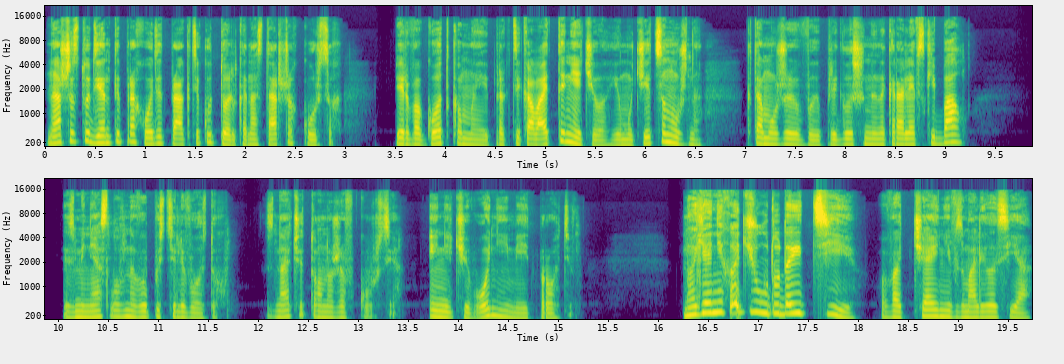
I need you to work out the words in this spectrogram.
Наши студенты проходят практику только на старших курсах. Первогодкам и практиковать-то нечего, им учиться нужно. К тому же вы приглашены на королевский бал. Из меня словно выпустили воздух. Значит, он уже в курсе и ничего не имеет против. Но я не хочу туда идти, в отчаянии взмолилась я.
